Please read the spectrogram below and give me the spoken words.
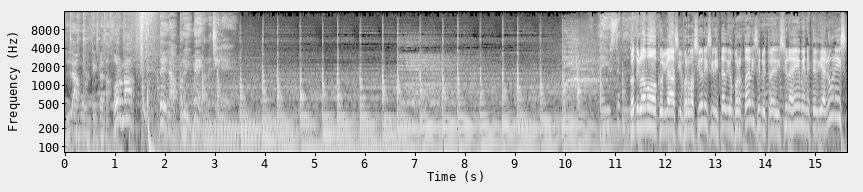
la multiplataforma de la Primera de Chile. Continuamos con las informaciones en Estadio Portales en nuestra edición AM en este día lunes.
